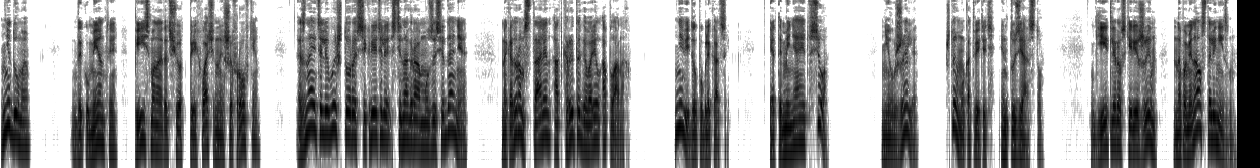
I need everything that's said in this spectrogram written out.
Не думаю. Документы, письма на этот счет, перехваченные шифровки. Знаете ли вы, что рассекретили стенограмму заседания, на котором Сталин открыто говорил о планах? Не видел публикаций. Это меняет все. Неужели? Что я мог ответить энтузиасту? Гитлеровский режим напоминал сталинизм.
